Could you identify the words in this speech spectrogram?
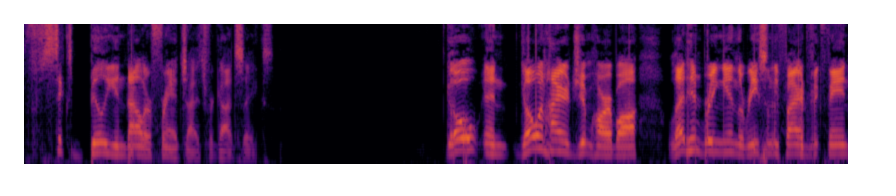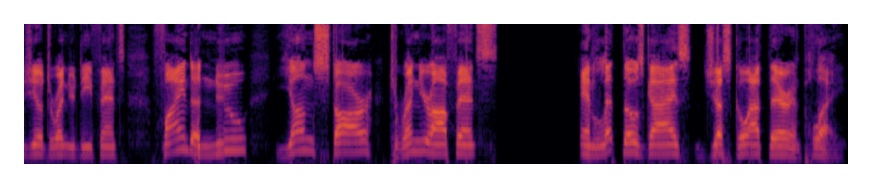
six billion dollar franchise for God's sakes. Go and go and hire Jim Harbaugh. Let him bring in the recently fired Vic Fangio to run your defense. Find a new young star to run your offense, and let those guys just go out there and play.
